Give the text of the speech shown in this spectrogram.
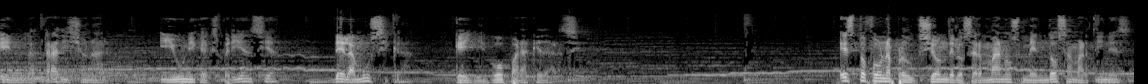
en la tradicional y única experiencia de la música que llegó para quedarse. Esto fue una producción de los hermanos Mendoza Martínez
